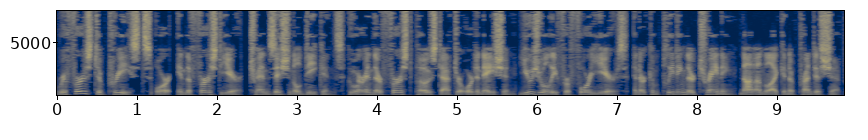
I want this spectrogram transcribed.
refers to priests or, in the first year, transitional deacons who are in their first post after ordination usually for four years, and are completing their training not unlike an apprenticeship.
